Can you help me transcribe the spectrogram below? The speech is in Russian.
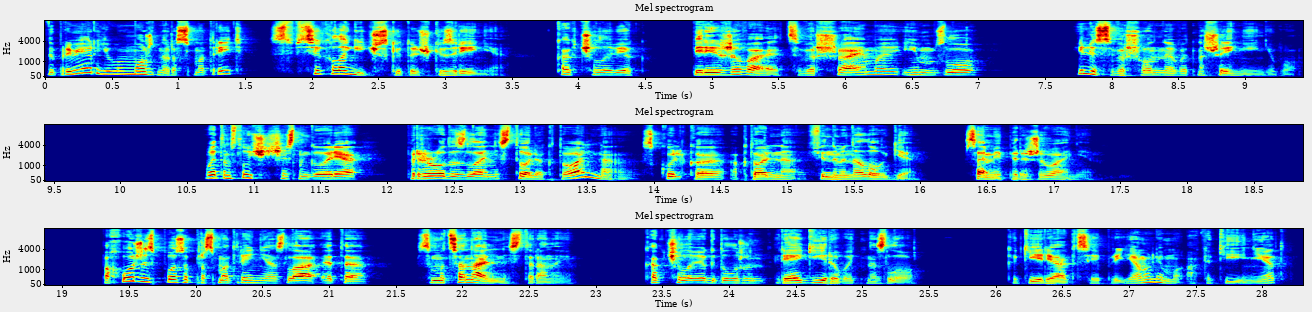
Например, его можно рассмотреть с психологической точки зрения, как человек переживает совершаемое им зло или совершенное в отношении него. В этом случае, честно говоря, природа зла не столь актуальна, сколько актуальна феноменология, сами переживания. Похожий способ рассмотрения зла – это с эмоциональной стороны. Как человек должен реагировать на зло? Какие реакции приемлемы, а какие нет?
